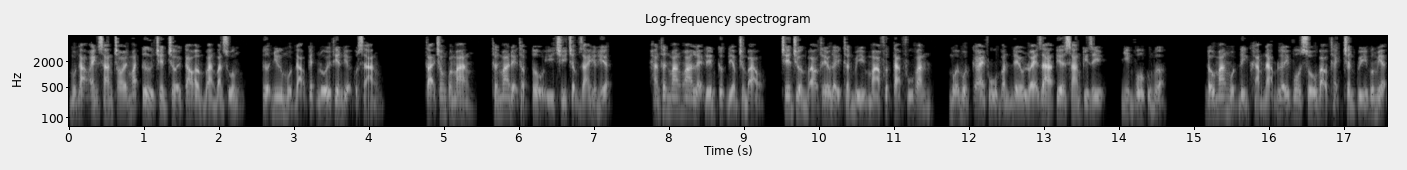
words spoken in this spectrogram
một đạo ánh sáng chói mắt từ trên trời cao ẩm vang bắn xuống, tựa như một đạo kết nối thiên địa của sáng. Tại trong quan mang, thần ma đệ thập tổ ý chí chậm rãi hiện hiện. Hắn thân mang hoa lệ đến cực điểm trường bảo, trên trường bảo theo đầy thần bí mà phức tạp phù văn, mỗi một cái phù văn đều lóe ra tia sáng kỳ dị, nhìn vô cùng mượn đầu mang một đỉnh khảm nạm lấy vô số bảo thạch chân quý vương miện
